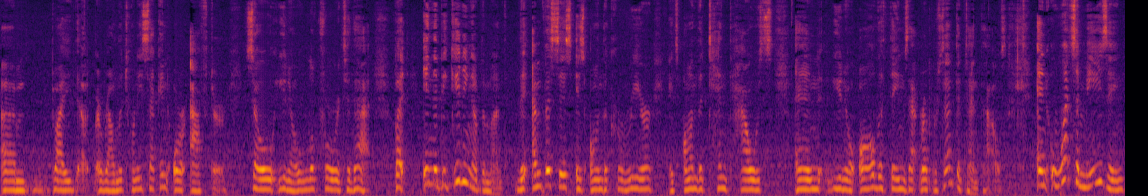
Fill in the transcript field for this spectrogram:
um, by the, around the 22nd or after. So, you know, look forward to that. But in the beginning of the month, the emphasis is on the career, it's on the 10th house, and, you know, all the things that represent the 10th house. And what's amazing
